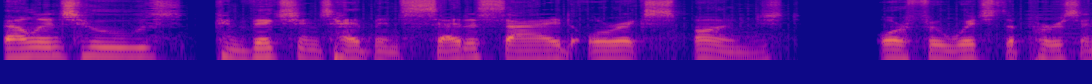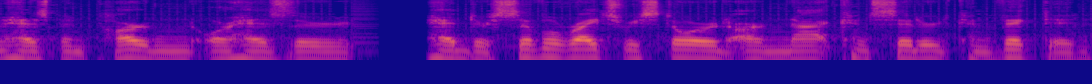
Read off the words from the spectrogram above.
Felons whose convictions have been set aside or expunged, or for which the person has been pardoned or has their had their civil rights restored are not considered convicted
